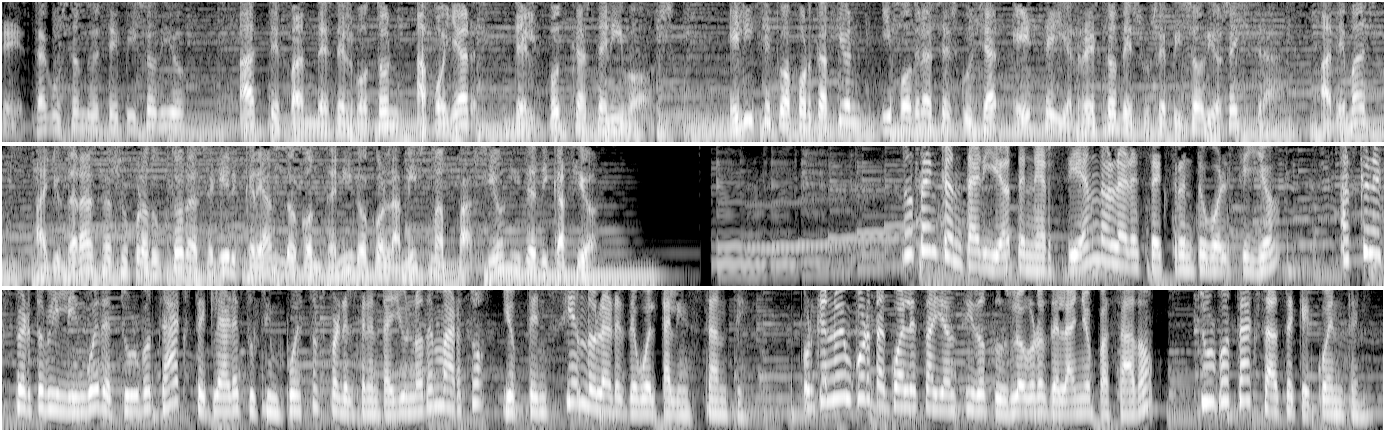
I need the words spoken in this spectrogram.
¿Te está gustando este episodio? Hazte fan desde el botón Apoyar del podcast de Nivos. Elige tu aportación y podrás escuchar este y el resto de sus episodios extra. Además, ayudarás a su productor a seguir creando contenido con la misma pasión y dedicación. ¿No te encantaría tener 100 dólares extra en tu bolsillo? Haz que un experto bilingüe de TurboTax declare tus impuestos para el 31 de marzo y obtén 100 dólares de vuelta al instante. Porque no importa cuáles hayan sido tus logros del año pasado, TurboTax hace que cuenten.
